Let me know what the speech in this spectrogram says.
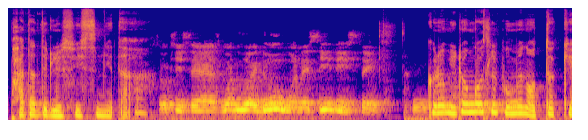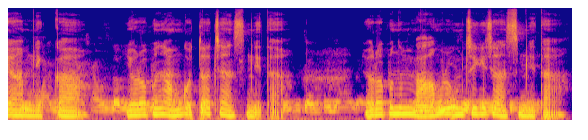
받아들일 수 있습니다. 그럼 이런 것을 보면 어떻게 해야 합니까? 여러분은 아무것도 하지 않습니다. 여러분은 마음을 움직이지 않습니다.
